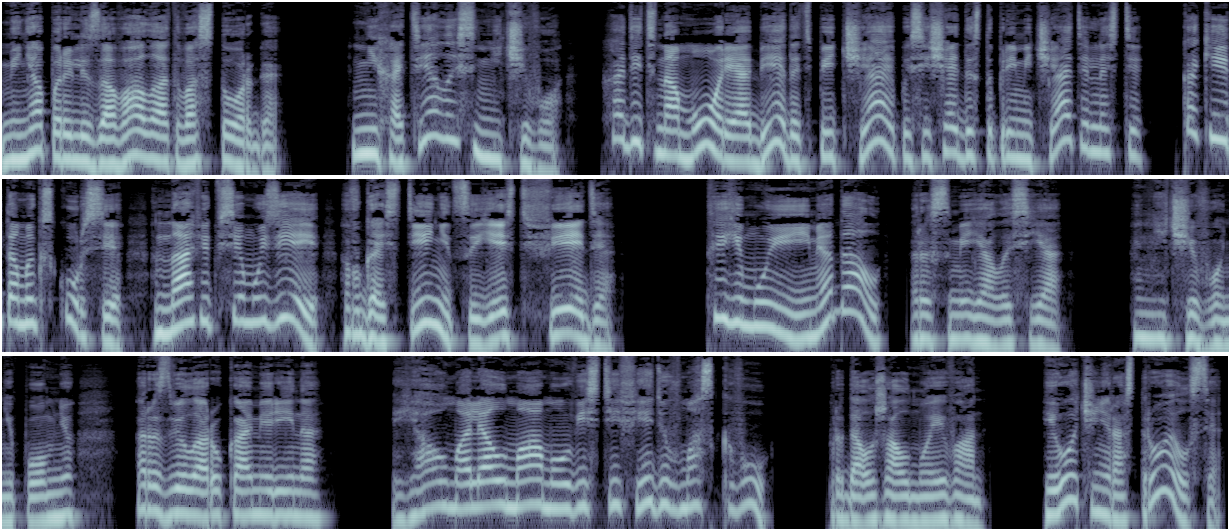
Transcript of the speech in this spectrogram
меня парализовало от восторга. Не хотелось ничего. Ходить на море, обедать, пить чай, посещать достопримечательности. Какие там экскурсии? Нафиг все музеи. В гостинице есть Федя. «Ты ему и имя дал?» — рассмеялась я. «Ничего не помню», — развела руками Рина. «Я умолял маму увезти Федю в Москву», — продолжал мой Иван, и очень расстроился,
